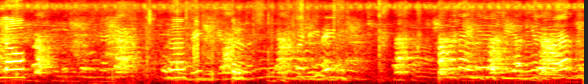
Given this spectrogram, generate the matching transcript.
ਲਓ। ਹਾਂ। ਮੈਂ ਤਾਂ ਇਹੀ ਸੋਚੀ ਜਾਂਦੀ ਆ ਦੁਪਹਿਰ ਦੀ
